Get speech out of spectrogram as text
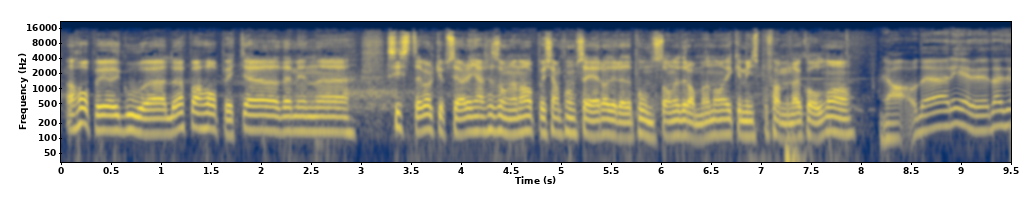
jeg håper jeg gjør gode løp. Jeg håper ikke det er min eh, siste v-cupseier denne sesongen. Jeg håper jeg kommer på seier allerede på onsdag i Drammen, og ikke minst på 500 Kollen. Og Ja, og det er, det er,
